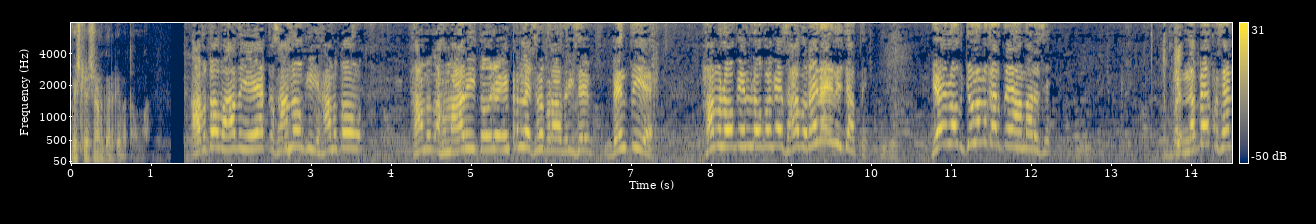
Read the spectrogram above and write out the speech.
विश्लेषण करके बताऊँगा। अब तो बात ये है किसानों की हम तो हम हमारी तो जो इंटरनेशनल बरादरी से बेनती है हम लोग इन लोगों के साथ रहना ही नहीं चाहते। ये लोग जुल्म करते हैं हमारे से। नब्बे परसेंट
